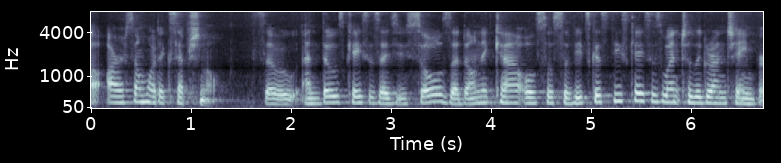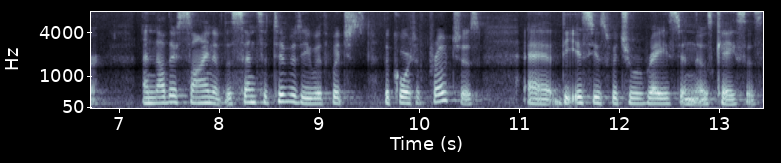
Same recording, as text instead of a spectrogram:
are somewhat exceptional. So, and those cases, as you saw, Ždanoka, also Savickis, these cases went to the Grand Chamber. Another sign of the sensitivity with which the court approaches uh, the issues which were raised in those cases.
